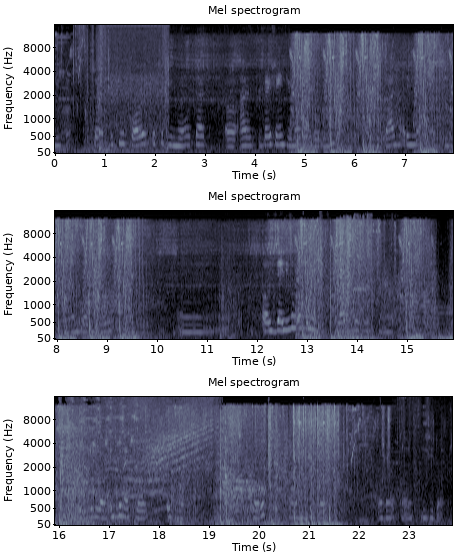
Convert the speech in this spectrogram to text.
he's there. So if you follow the footsteps, you know that, uh, it's very faint. You know that guy hiding. I. Uh, oh, there. He's the one. It's gonna explode. It's to go. Okay. Easy dubs.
